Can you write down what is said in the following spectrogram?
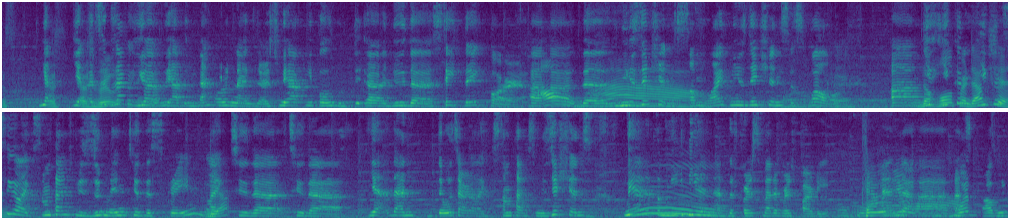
It's- Yeah, it's- yeah, it's it's really exactly. You have, we have event organizers. We have people who uh, do the state decor. Uh, Oh, uh, the wow. musicians, some live musicians as well. Okay. Um, The you, whole you can, You can see like sometimes we zoom into the screen, like Yeah. to the to the yeah. Then those are like sometimes musicians. We had a comedian at the first metaverse party, Okay, and you- uh, that's what-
